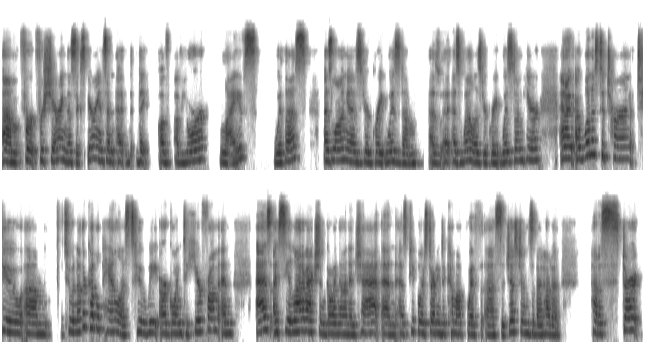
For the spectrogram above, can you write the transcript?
um, for for sharing this experience and uh, the of of your lives with us as long as your great wisdom as as well as your great wisdom here and i, I want us to turn to um, to another couple panelists who we are going to hear from and as i see a lot of action going on in chat and as people are starting to come up with uh, suggestions about how to how to start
